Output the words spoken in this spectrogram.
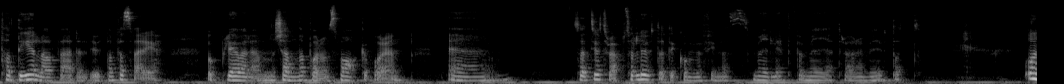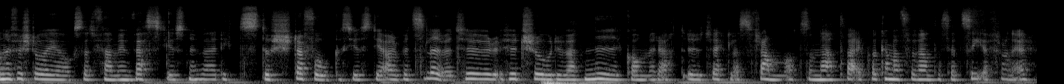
ta del av världen utanför Sverige. Uppleva den, känna på den, smaka på den. Eh, så att jag tror absolut att det kommer finnas möjlighet för mig att röra mig utåt. Och nu förstår jag också att Feminvest just nu är ditt största fokus just i arbetslivet. Hur, hur tror du att ni kommer att utvecklas framåt som nätverk? Vad kan man förvänta sig att se från er?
